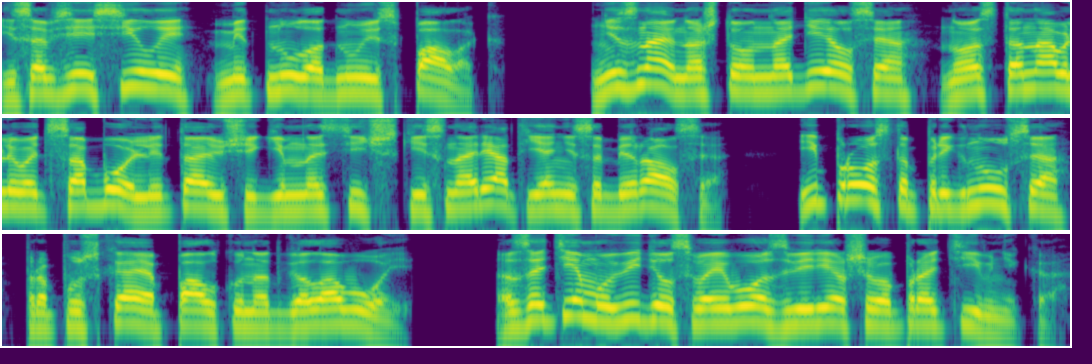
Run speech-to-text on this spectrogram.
и со всей силы метнул одну из палок. Не знаю, на что он надеялся, но останавливать собой летающий гимнастический снаряд я не собирался и просто пригнулся, пропуская палку над головой. А затем увидел своего озверевшего противника.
